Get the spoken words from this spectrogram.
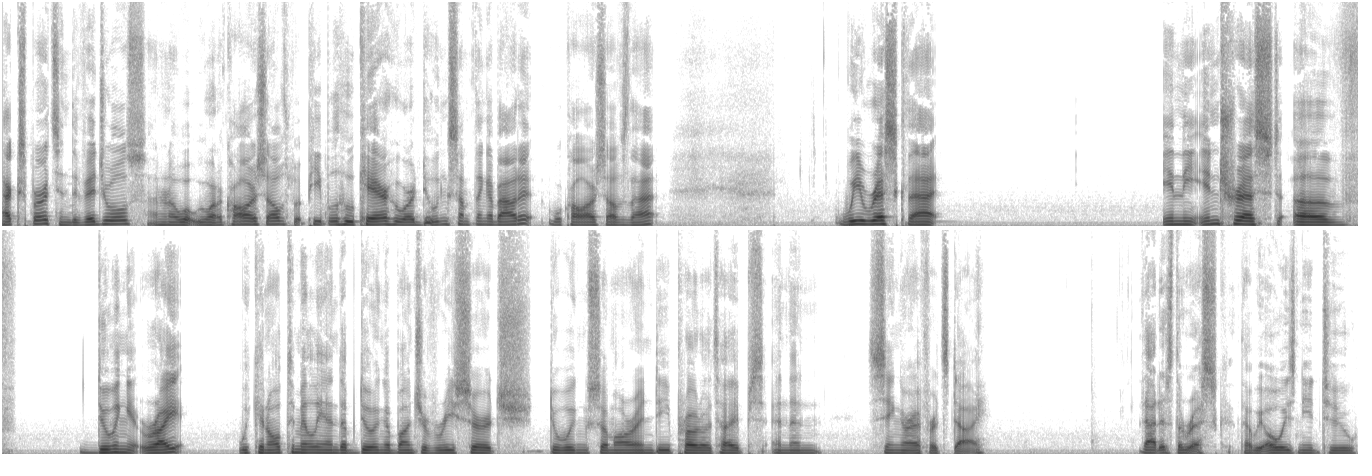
experts, individuals, I don't know what we want to call ourselves, but people who care, who are doing something about it, we'll call ourselves that. We risk that in the interest of doing it right we can ultimately end up doing a bunch of research, doing some R&D prototypes and then seeing our efforts die. That is the risk that we always need to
